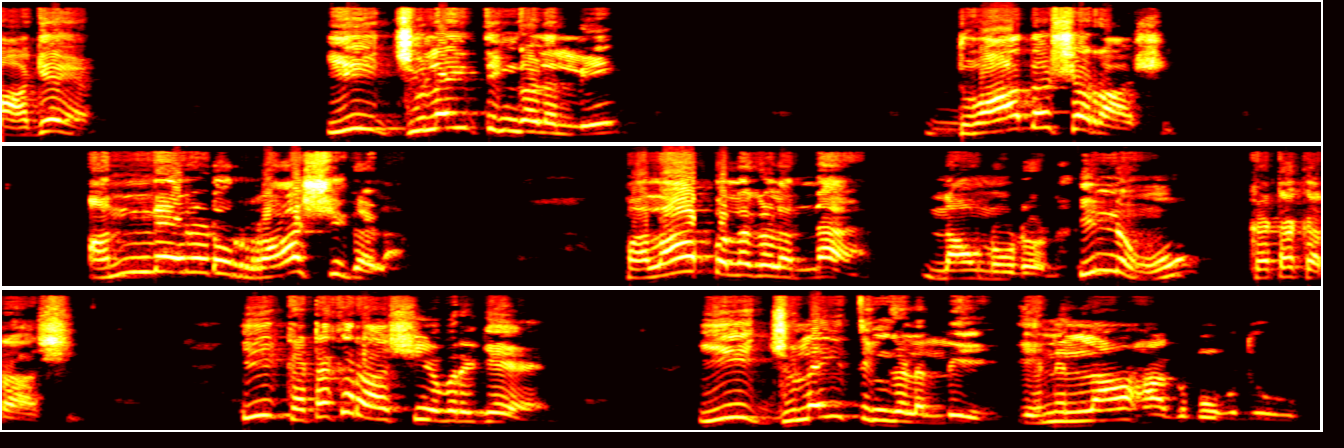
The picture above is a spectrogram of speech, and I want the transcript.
ಹಾಗೆ ಈ ಜುಲೈ ತಿಂಗಳಲ್ಲಿ ದ್ವಾದಶ ರಾಶಿ ಹನ್ನೆರಡು ರಾಶಿಗಳ ಫಲಾಫಲಗಳನ್ನ ನಾವು ನೋಡೋಣ. ಇನ್ನು ಕಟಕ ರಾಶಿ. ಈ ಕಟಕ ರಾಶಿಯವರಿಗೆ ಈ ಜುಲೈ ತಿಂಗಳಲ್ಲಿ ಏನೆಲ್ಲಾ ಆಗಬಹುದು?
